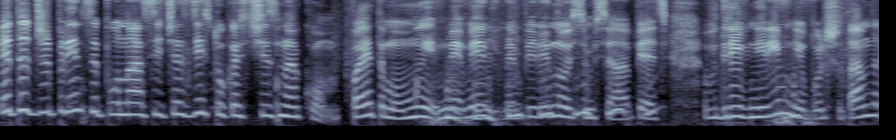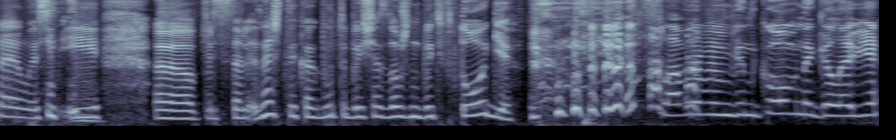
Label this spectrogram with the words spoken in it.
Этот же принцип у нас сейчас здесь только с чесноком. Поэтому мы медленно переносимся опять в Древний Рим. Мне больше там нравилось. И э, представляю, знаешь, ты как будто бы сейчас должен быть в тоге с лавровым венком на голове.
